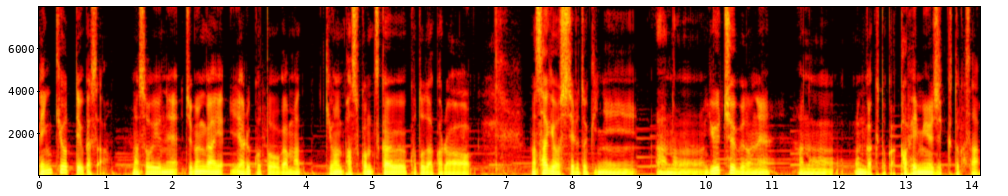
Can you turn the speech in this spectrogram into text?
勉強っていうかさまあそういうね自分がやることがまあ基本パソコン使うことだから、まあ、作業してる時にあの YouTube のねあの音楽とかカフェミュージックとかさ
